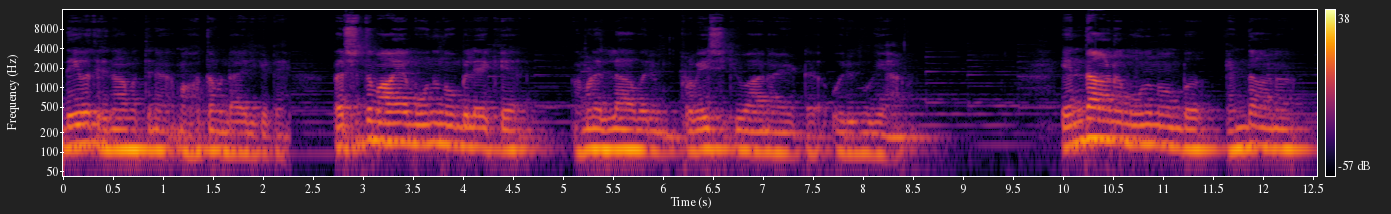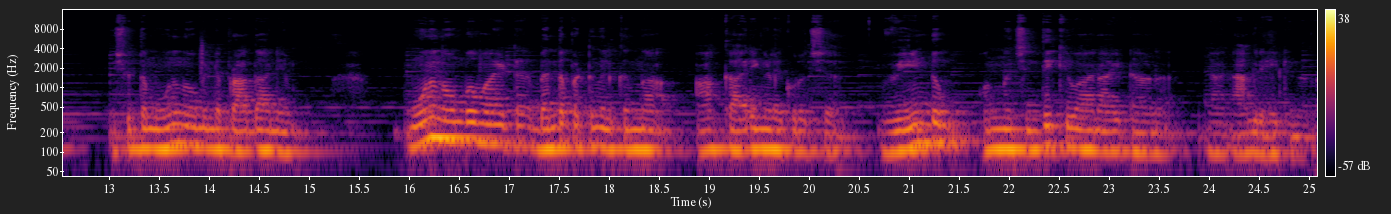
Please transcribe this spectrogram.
ദൈവ തിരുനാമത്തിന് മഹത്വം ഉണ്ടായിരിക്കട്ടെ പരിശുദ്ധമായ മൂന്ന് നോമ്പിലേക്ക് നമ്മളെല്ലാവരും പ്രവേശിക്കുവാനായിട്ട് ഒരുങ്ങുകയാണ്. എന്താണ് മൂന്ന് നോമ്പ്? എന്താണ് വിശുദ്ധ മൂന്ന് നോമ്പിന്റെ പ്രാധാന്യം? മൂന്ന് നോമ്പുമായിട്ട് ബന്ധപ്പെട്ട് നിൽക്കുന്ന ആ കാര്യങ്ങളെക്കുറിച്ച് വീണ്ടും ഒന്ന് ചിന്തിക്കുവാനായിട്ടാണ് ഞാൻ ആഗ്രഹിക്കുന്നത്.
